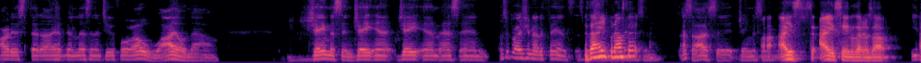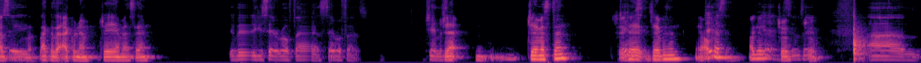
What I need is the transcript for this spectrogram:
artist that I have been listening to for a while now. Jameson, J J M S N. I'm surprised you're not a fan. Is that how you pronounce Jameson. that? That's how I say it, Jameson. I, I used to, I used to say the letters out. You I, say like the acronym J M S N. If you say it real fast, say it real fast. Jameson. Ja- Jameson. Jameson. Jameson. Yeah, okay. Jameson. Okay. Yeah, true. True. Um,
